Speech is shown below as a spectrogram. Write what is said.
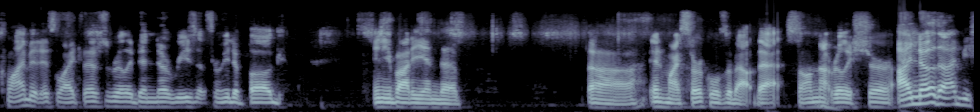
climate is like. There's really been no reason for me to bug anybody in the uh, in my circles about that. So I'm not really sure. I know that I'd be.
